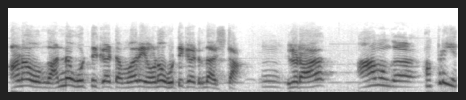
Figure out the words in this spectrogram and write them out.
ஆனா உங்க அண்ணன் ஒட்டு கேட்ட மாதிரி எவனோ ஒட்டு கேட்டு அடிச்சிட்டான். இல்லடா. ஆமாங்க. அப்படியா?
